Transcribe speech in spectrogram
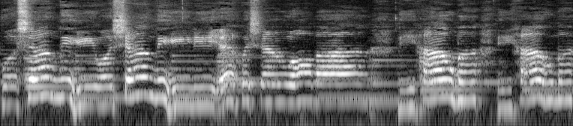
我想你，我想你，你也会想我吧？你好吗？你好吗？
